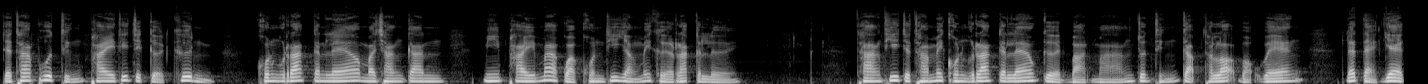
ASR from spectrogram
แต่ถ้าพูดถึงภัยที่จะเกิดขึ้น คนรักกันแล้วมาชังกัน มีภัยมากกว่าคนที่ยังไม่เคยรักกันเลย ทางที่จะทำให้คนรักกันแล้วเกิดบาดหมางจนถึงกับทะเลาะเบาแว้ง และแตกแยก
